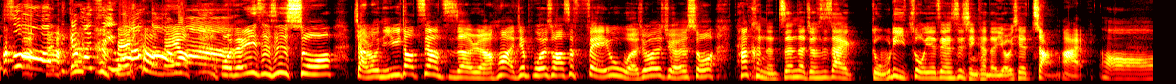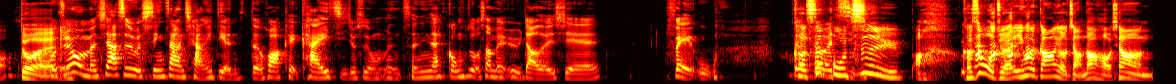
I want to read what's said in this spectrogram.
作，你干嘛自己没挖洞有没有啊？，我的意思是说，假如你遇到这样子的人的话，你就不会说他是废物了，就会觉得说他可能真的就是在独立作业这件事情可能有一些障碍。哦，对，我觉得我们下次如果心脏强一点的话，可以开一集，就是我们曾经在工作上面遇到的一些废物。可是不至于啊。可是我觉得，因为刚刚有讲到，好像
